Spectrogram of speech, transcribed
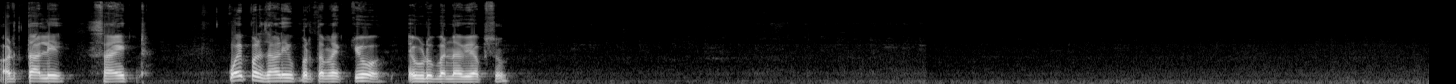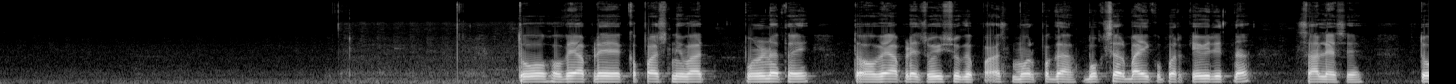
અડતાલીસ સાઠ કોઈ પણ જાળી ઉપર તમે કયો એવડું બનાવી આપશું? તો હવે આપણે કપાસની વાત પૂર્ણ થઈ. તો હવે આપણે જોઈશું કે પાંચ મોરપગા બોક્સર બાઇક ઉપર કેવી રીતના ચાલે છે. તો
